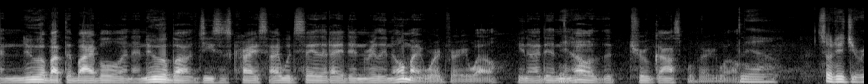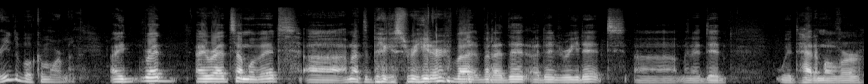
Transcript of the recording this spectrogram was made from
I knew about the Bible and I knew about Jesus Christ, I would say that I didn't really know my word very well. You know, I didn't Yeah. know the true gospel very well. Yeah. So did you read the Book of Mormon? I read I read some of it. Uh, I'm not the biggest reader, but but I did I did read it, um, and I did. We'd had him over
